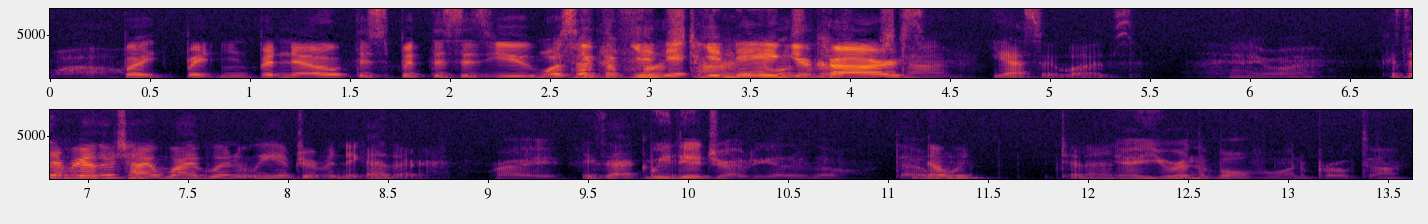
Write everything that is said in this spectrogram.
wow. But but but no, this but this is you. Was that you, the first na- time? You name your cars. Yes, it was. Anyway, Because every other time, why wouldn't we have driven together? right. Exactly. We did drive together though. That No, one. we didn't. Yeah, you were in the Volvo when it broke down.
